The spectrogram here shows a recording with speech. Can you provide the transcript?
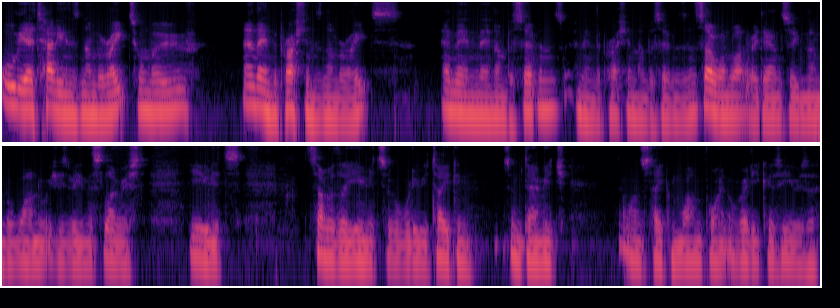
all the Italians number 8s will move and then the Prussians number 8s and then their number 7s and then the Prussian number 7s and so on right the way down to number 1 which has been the slowest units. Some of the units have already been taken some damage. That one's taken one point already because he was a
